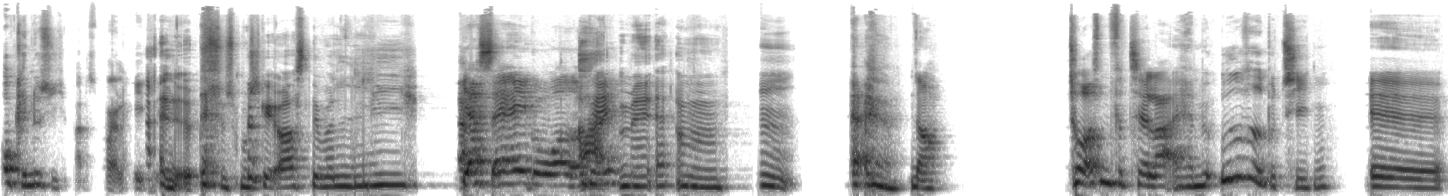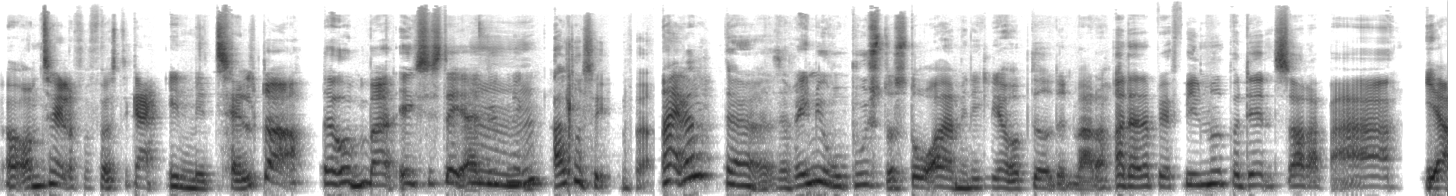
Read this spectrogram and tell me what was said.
Okay, nu synes jeg bare, du spoiler helt. Jeg synes måske også, det var lige... Jeg sagde ikke ordet, okay? Ej, men, mm. Mm. Nå. Thorsen fortæller, at han vil udvide butikken, øh, og omtaler for første gang en metaldør, der åbenbart eksisterer i bygningen. Mm. Aldrig set den før. Nej vel? Det er altså rimelig robust og stor, at man ikke lige har opdaget, den var der. Og da der bliver filmet på den, så er der bare Ja,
